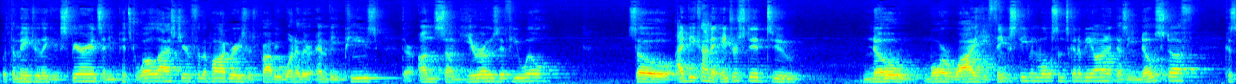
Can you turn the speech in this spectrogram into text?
with the major league experience, and he pitched well last year for the Padres. He was probably one of their MVPs, their unsung heroes, if you will. So I'd be kind of interested to know more why he thinks Steven Wilson's going to be on it? Does he know stuff? Because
